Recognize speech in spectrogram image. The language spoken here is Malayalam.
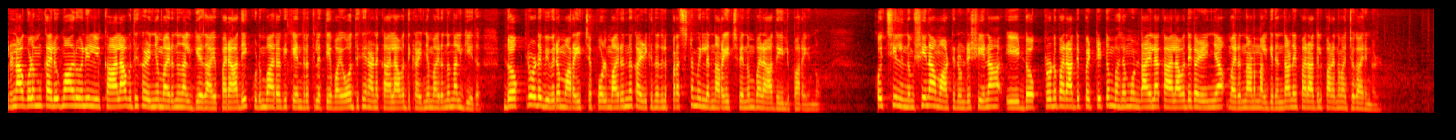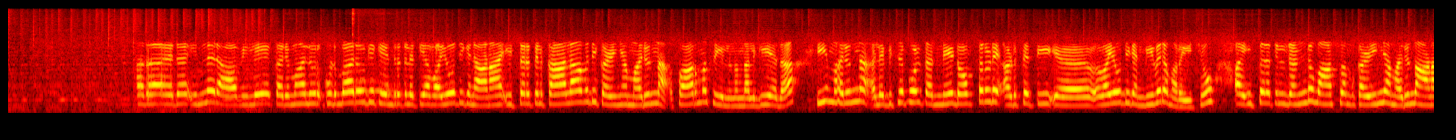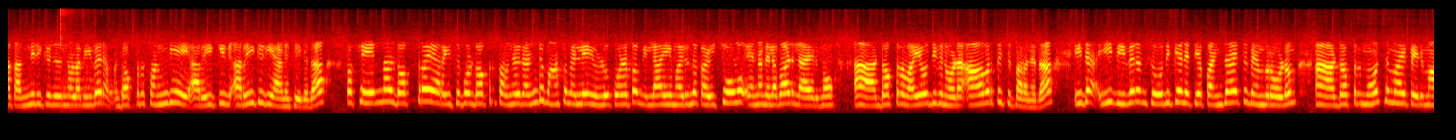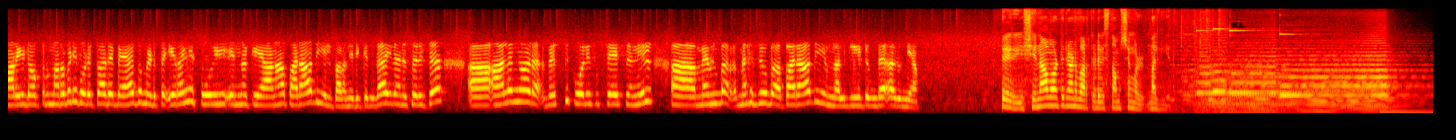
എറണാകുളം കരുമാരൂനിൽ കാലാവധി കഴിഞ്ഞ മരുന്ന് നൽകിയതായി പരാതി. കുടുംബാരോഗ്യ കേന്ദ്രത്തിലെത്തിയ വയോധികനാണ് കാലാവധി കഴിഞ്ഞ മരുന്ന് നൽകിയത്. ഡോക്ടറുടെ വിവരം അറിയിച്ചപ്പോൾ മരുന്ന് കഴിക്കുന്നതിൽ പ്രശ്നമില്ലെന്ന് അറിയിച്ചുവെന്നും പരാതിയിൽ പറയുന്നു. കൊച്ചിയിൽ നിന്നും ഷീന മാർട്ടിനുണ്ട്. ഷീന ഈ ഡോക്ടറോട് പരാതിപ്പെട്ടിട്ടും ഫലമുണ്ടായില്ല. കാലാവധി കഴിഞ്ഞ മരുന്നാണ് നൽകിയത്. എന്താണ് ഈ പരാതിയിൽ പറയുന്ന മറ്റു കാര്യങ്ങൾ? അതായത് ഇന്ന് രാവിലെ കരുമാലൂർ കുടുംബാരോഗ്യ കേന്ദ്രത്തിലെത്തിയ വയോധികനാണ് ഇത്തരത്തിൽ കാലാവധി കഴിഞ്ഞ മരുന്ന് ഫാർമസിയിൽ നിന്നും നൽകിയത്. ഈ മരുന്ന് ലഭിച്ചപ്പോൾ തന്നെ ഡോക്ടറുടെ അടുത്തെത്തി വയോധികൻ വിവരമറിയിച്ചു ഇത്തരത്തിൽ രണ്ടു മാസം കഴിഞ്ഞ മരുന്നാണ് തന്നിരിക്കുന്നതെന്നുള്ള വിവരം ഡോക്ടർ സന്ധ്യയെ അറിയിക്കുക അറിയിക്കുകയാണ് ചെയ്തത്. പക്ഷെ എന്നാൽ ഡോക്ടറെ അറിയിച്ചപ്പോൾ ഡോക്ടർ പറഞ്ഞത് രണ്ടു മാസമല്ലേ ഉള്ളൂ കുഴപ്പമില്ല ഈ മരുന്ന് കഴിച്ചോളൂ എന്ന നിലപാടിലായിരുന്നു ഡോക്ടർ വയോധികനോട് ആവർത്തിച്ച് പറഞ്ഞത്. ഇത് ഈ വിവരം ചോദിക്കാനെത്തിയ പഞ്ചായത്ത് മെമ്പറോടും ഡോക്ടർ മോശമായി പെരുമാറി ഡോക്ടർ മറുപടി കൊടുക്കാതെ ബാഗും എടുത്ത് ഇറങ്ങിപ്പോയി എന്നൊക്കെയാണ് പരാതിയിൽ പറഞ്ഞിരിക്കുന്നത്. ഇതനുസരിച്ച് ആലങ്ങാട് വെസ്റ്റ് പോലീസ് സ്റ്റേഷനിൽ മെമ്പർ മെഹജൂബ പരാതിയും നൽകിയിട്ടുണ്ട് അരുണ്യ. ശരി ഷിനാമോട്ടിനാണ് വാർത്തയുടെ വിശദാംശങ്ങൾ നൽകിയത്.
